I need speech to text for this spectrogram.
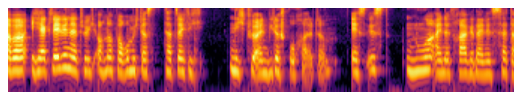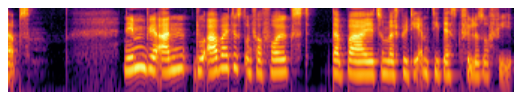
Aber ich erkläre dir natürlich auch noch, warum ich das tatsächlich nicht für einen Widerspruch halte. Es ist nur eine Frage deines Setups. Nehmen wir an, du arbeitest und verfolgst dabei zum Beispiel die Empty Desk Philosophie.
